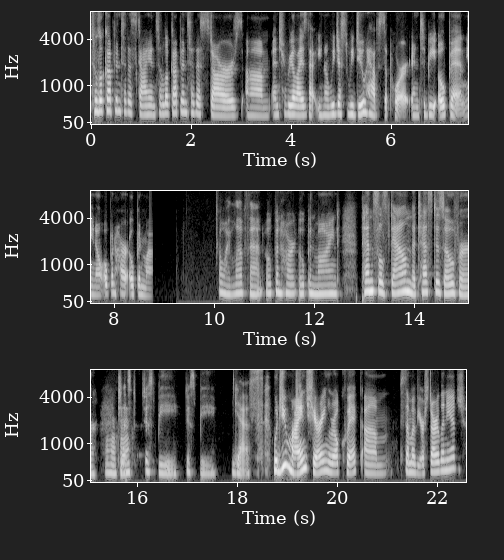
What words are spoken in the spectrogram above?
to look up into the sky and to look up into the stars um, and to realize that you know we just we do have support and to be open you know open heart open mind Oh, I love that. Open heart, open mind. Pencils down, the test is over. Uh-huh. Just just be, just be. Yes. Would you mind sharing real quick um some of your star lineage?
